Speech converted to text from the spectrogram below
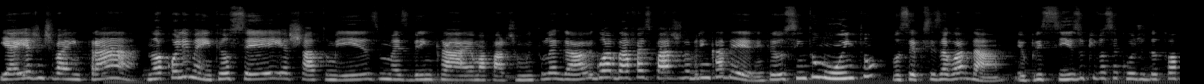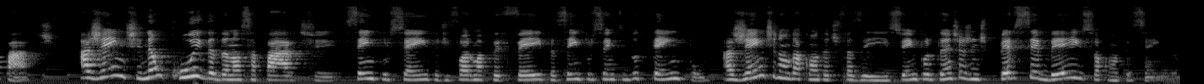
E aí a gente vai entrar no acolhimento. Eu sei, é chato mesmo, mas brincar é uma parte muito legal e guardar faz parte da brincadeira. Então eu sinto muito, você precisa guardar. Eu preciso que você cuide da tua parte. A gente não cuida da nossa parte 100%, de forma perfeita, 100% do tempo. A gente não dá conta de fazer isso. É importante a gente perceber isso acontecendo.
